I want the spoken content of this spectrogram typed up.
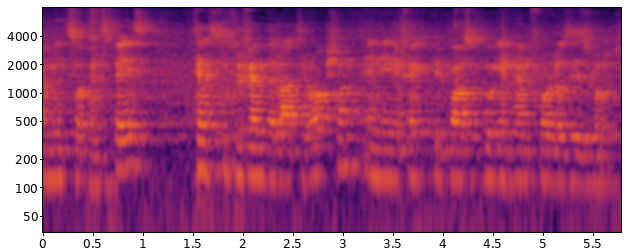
amidst open space tends to prevent the latter option, and in effect, Bilbao's Guggenheim follows this route.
